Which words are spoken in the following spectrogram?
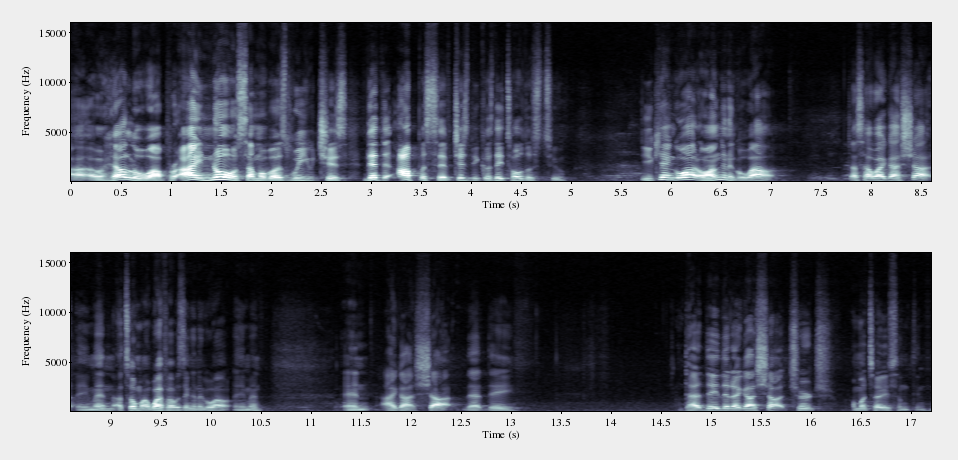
Uh, hello, operator. I know some of us, we just did the opposite just because they told us to. You can't go out. Oh, I'm going to go out. That's how I got shot. Amen. I told my wife I wasn't going to go out. Amen. And I got shot that day. That day that I got shot, church, I'm going to tell you something.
